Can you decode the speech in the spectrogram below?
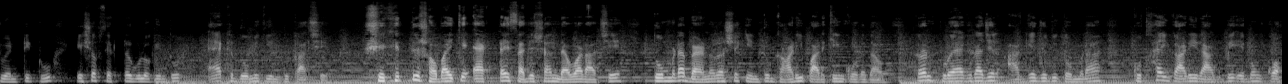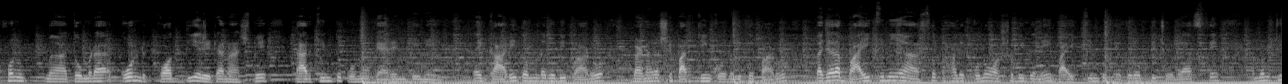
twenty two, এসব সেক্টরগুলো কিন্তু একদমই কিন্তু কাছে। সেক্ষেত্রে সবাইকে একটাই সাজেশান দেওয়ার আছে তোমরা বেনারসে কিন্তু গাড়ি পার্কিং করে দাও। কারণ প্রয়াগরাজের আগে যদি তোমরা কোথায় গাড়ি রাখবে এবং কখন তোমরা কোন পথ দিয়ে রিটার্ন আসবে, তার কিন্তু কোনো গ্যারেন্টি নেই। তাই গাড়ি তোমরা যদি পারো, বেনারসে পার্কিং করে দিতে পারো বা যারা বাইক নিয়ে আসো, তাহলে কোনো অসুবিধা নেই। বাইক কিন্তু ভেতর অব্দি চলে আসতে এমনকি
